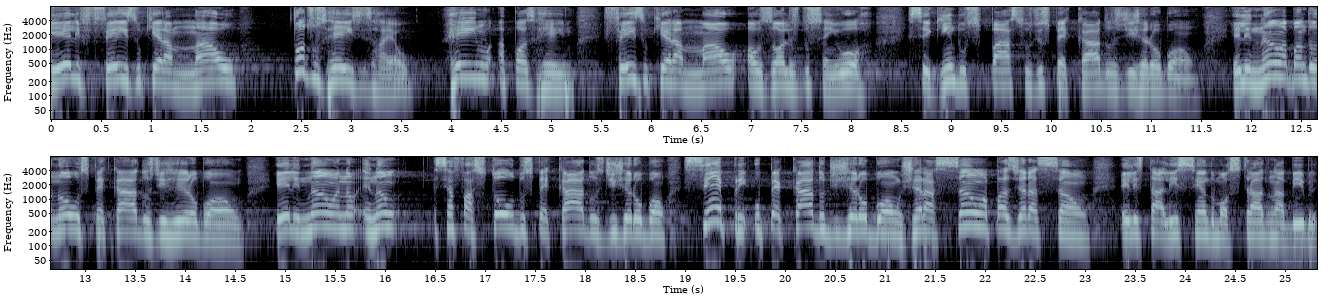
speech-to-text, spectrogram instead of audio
ele fez o que era mal, todos os reis de Israel, reino após reino, fez o que era mal aos olhos do Senhor, seguindo os passos e os pecados de Jeroboão. Ele não abandonou os pecados de Jeroboão, ele não, não, não se afastou dos pecados de Jeroboão. Sempre o pecado de Jeroboão, geração após geração, ele está ali sendo mostrado na Bíblia.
